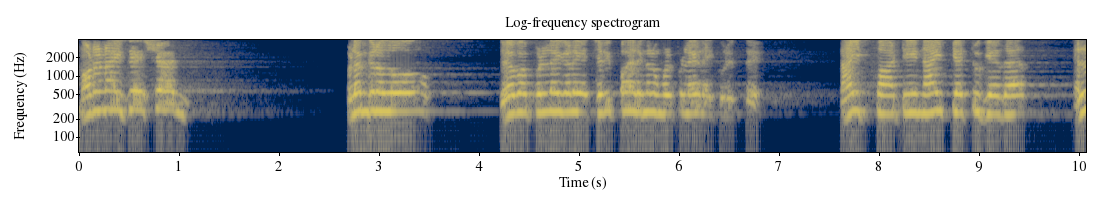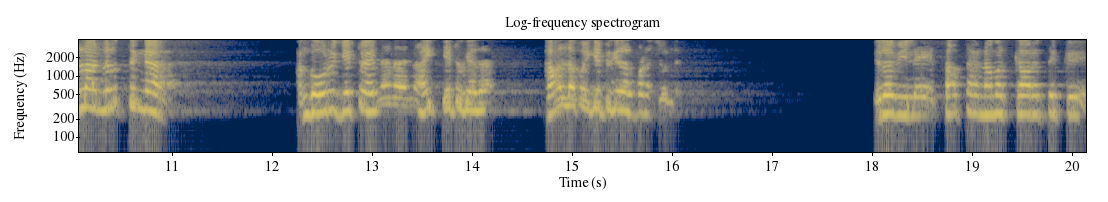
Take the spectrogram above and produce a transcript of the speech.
மாடர்னைசேஷன் விளங்குறதோ? தேவ பிள்ளைகளை எச்சரிப்பாருங்கள் உங்கள் பிள்ளைகளை குறித்து. Night party night get together எல்லாம் நிறுத்துங்க. அங்க ஒரு கெட் என்ன நைட் கெட் டுகெதர் காலைல போய் கெட் டுகெதர் பண்ண சொல்லு. இரவிலே சாத்தா நமஸ்காரத்துக்கு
